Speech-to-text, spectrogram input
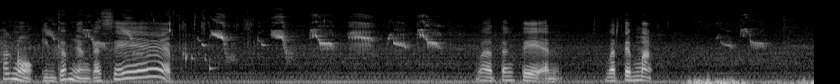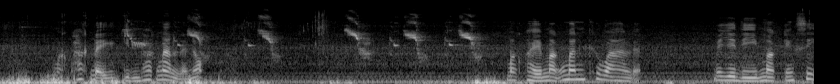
พักนอกกินกับหยังกระแซบว่าตั้งแต่อันว่าแต่หมักหมักพักใดก็กินพักนั่นแหละเนาะหมักไผ่หมักมันคือว่าแหละไม่ใช่ดีหมักยังสิ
